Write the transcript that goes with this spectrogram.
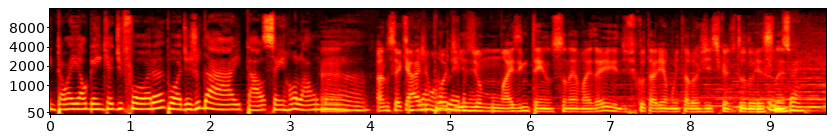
então aí alguém que é de fora pode ajudar e tal, sem rolar uma. A não ser que haja um um problema, rodízio né? mais intenso, né? Mas aí dificultaria muito a logística de tudo isso, né? Isso é.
